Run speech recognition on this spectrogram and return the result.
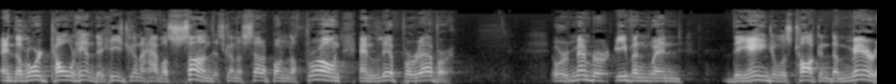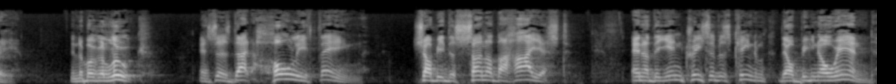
And the Lord told him that he's going to have a son that's going to sit up on the throne and live forever. Remember, even when the angel was talking to Mary in the book of Luke, and says, That holy thing shall be the Son of the highest, and of the increase of his kingdom there'll be no end.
